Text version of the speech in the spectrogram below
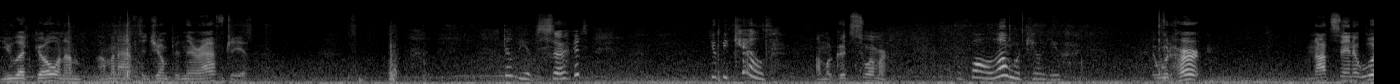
You let go, and I'm I'm gonna have to jump in there after you. Don't be absurd. You'll be killed. I'm a good swimmer. The fall alone would kill you. It would hurt. I'm not saying it wouldn't.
